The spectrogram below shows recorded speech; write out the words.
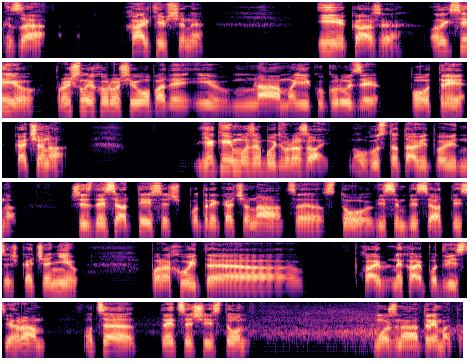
з Харківщини і каже: Олексію, пройшли хороші опади, і на моїй кукурудзі по три качана. Який може бути врожай? Ну, густота, відповідно, 60 тисяч по три качана це 180 тисяч качанів. Порахуйте, хай, нехай по 200 грам. Ну, це 36 тонн можна отримати.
